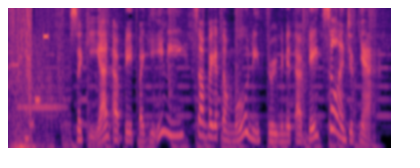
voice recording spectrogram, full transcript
Sekian update pagi ini. Sampai ketemu di 3 Minute Update selanjutnya.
